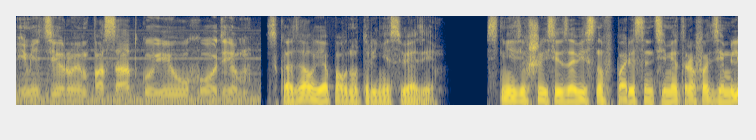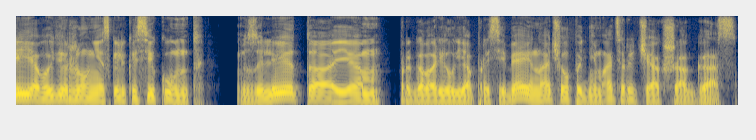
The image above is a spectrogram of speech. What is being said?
«Имитируем посадку и уходим», — сказал я по внутренней связи. Снизившись и зависнув в паре сантиметров от земли, я выдержал несколько секунд. «Взлетаем», — проговорил я про себя и начал поднимать рычаг шаг-газ.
